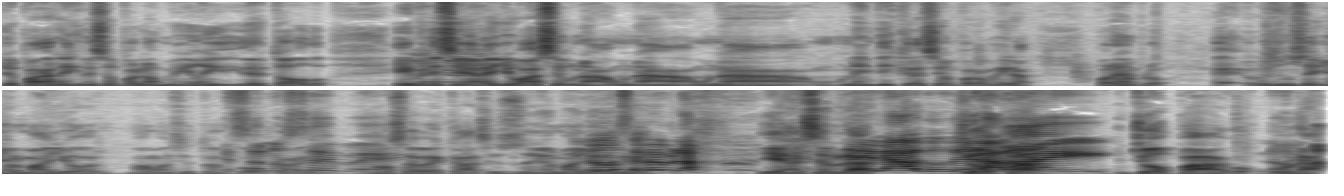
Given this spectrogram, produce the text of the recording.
Yo pagué reinscripción por los míos y, y de todo. Y mire, señores, yo voy a hacer una, una, una, una indiscreción, pero mira, por ejemplo, eh, es un señor mayor, vamos a esto Eso enfoca no ahí. se ve. No se ve casi, es un señor mayor. No se ve blanco. Y en el celular, De lado, de yo, lado. pa- yo pago No, una,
